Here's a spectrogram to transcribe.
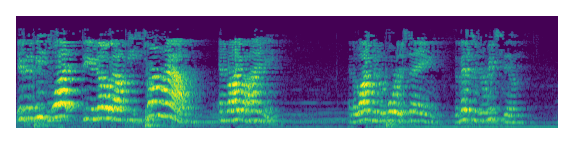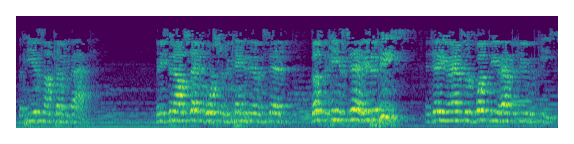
Is it peace? What do you know about peace? Turn around and ride behind me. And the watchman reported saying, The messenger reached him, but he is not coming back. Then he sent out a second horseman who came to him and said, Thus the king has said, Is it peace? And Jehu answered, What do you have to do with peace?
